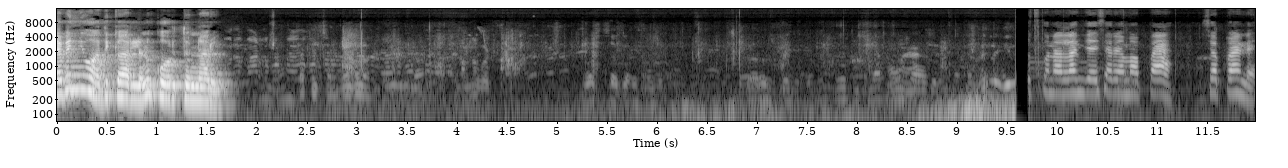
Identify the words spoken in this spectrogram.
రెవెన్యూ అధికారులను కోరుతున్నారు. చూసుకున్నాళ్ళని చేశారేమప్పా? చెప్పండి.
